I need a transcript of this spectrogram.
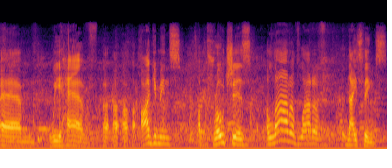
Um, we have uh, uh, uh, arguments, approaches, a lot of lot of nice things.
